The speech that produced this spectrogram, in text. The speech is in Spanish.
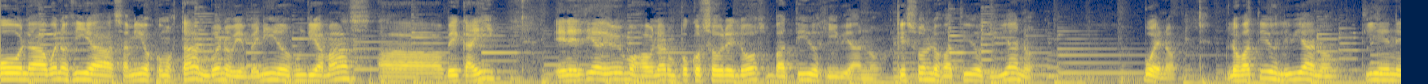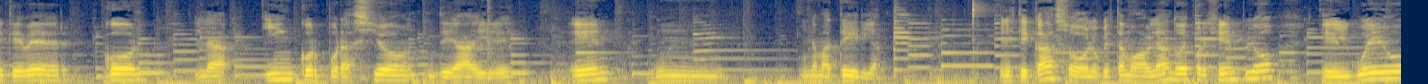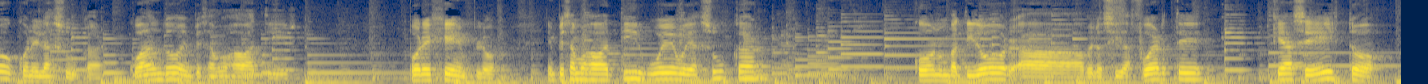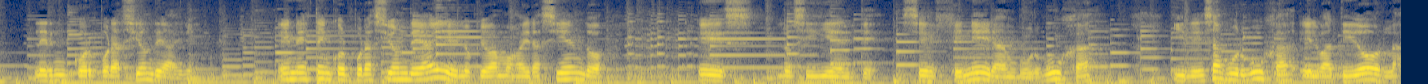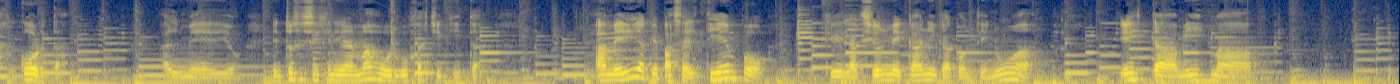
Hola, buenos días amigos, ¿cómo están? Bueno, bienvenidos un día más a BKI. En el día de hoy vamos a hablar un poco sobre los batidos livianos. ¿Qué son los batidos livianos? Bueno, los batidos livianos tienen que ver con la incorporación de aire en una materia. En este caso lo que estamos hablando es, por ejemplo, el huevo con el azúcar, cuando empezamos a batir. Por ejemplo, empezamos a batir huevo y azúcar con un batidor a velocidad fuerte. ¿Qué hace esto? La incorporación de aire. En esta incorporación de aire lo que vamos a ir haciendo es lo siguiente. Se generan burbujas y de esas burbujas el batidor las corta al medio. Entonces se generan más burbujas chiquitas. A medida que pasa el tiempo, que la acción mecánica continúa, esta misma,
